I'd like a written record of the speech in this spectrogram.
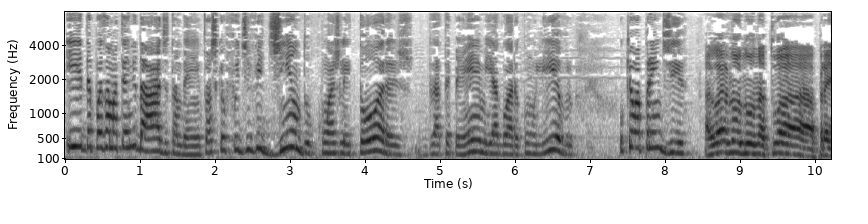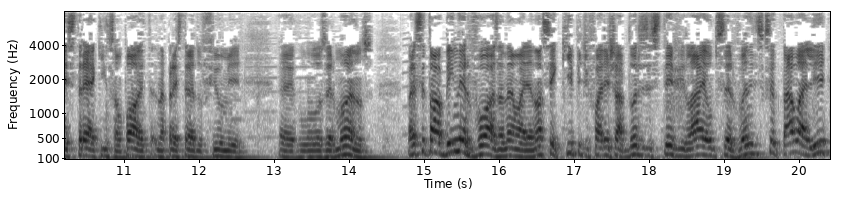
E depois a maternidade também. Então acho que eu fui dividindo com as leitoras da TPM e agora com o livro o que eu aprendi. Agora, no- no- na tua pré-estreia aqui em São Paulo, na pré-estreia do filme é, com Los Hermanos, parece que você estava bem nervosa, né, Maria? Nossa equipe de farejadores esteve lá observando e disse que você estava ali,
